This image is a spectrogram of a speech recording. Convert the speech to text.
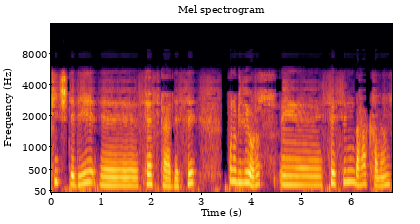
Pitch dediği e, ses perdesi. Bunu biliyoruz. E, sesin daha kalın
